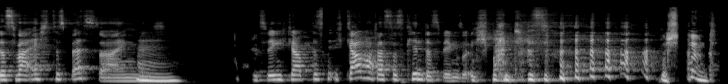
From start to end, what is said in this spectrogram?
das war echt das Beste eigentlich. Mhm. Deswegen, ich glaube, ich glaube auch, dass das Kind deswegen so entspannt ist. Bestimmt.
